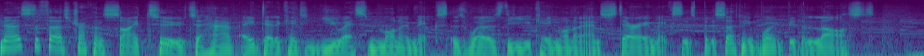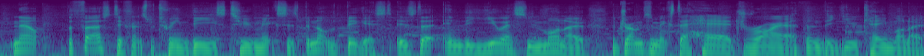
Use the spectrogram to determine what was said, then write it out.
Now, this is the first track on side 2 to have a dedicated US mono mix as well as the UK mono and stereo mixes, but it certainly won't be the last. Now, the first difference between these two mixes, but not the biggest, is that in the US mono, the drums are mixed a hair drier than the UK mono.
